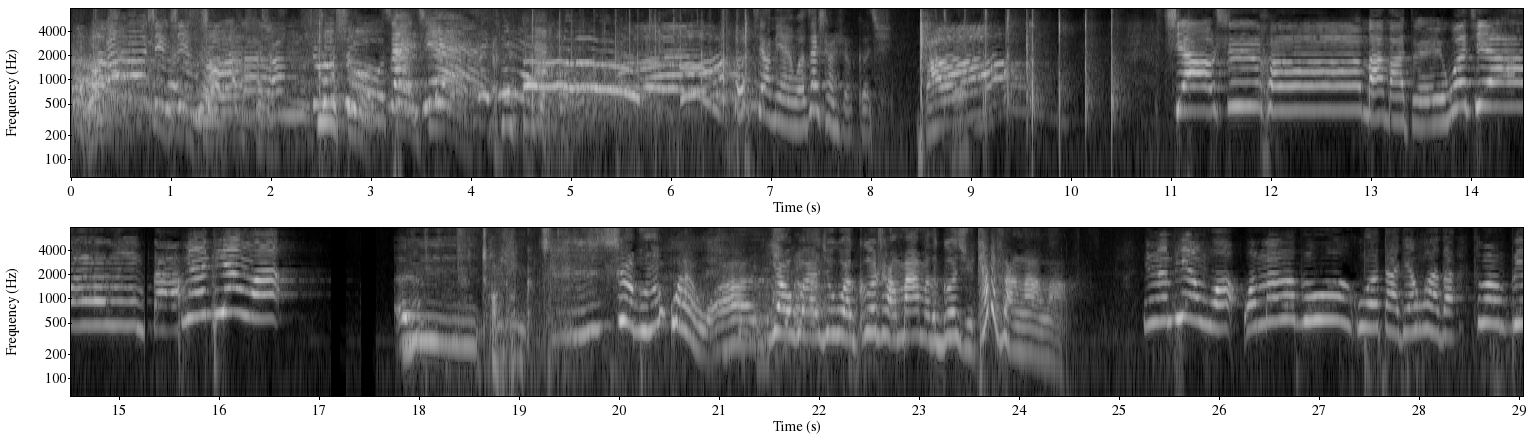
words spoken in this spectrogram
我高高兴兴说了声叔叔再见。下面我再唱一首歌曲。好。小时候，妈妈对我讲，大你们骗我！呃，唱唱歌。这不能怪我，要怪就怪歌唱妈妈的歌曲太泛滥了。你们骗我！我妈妈不会给我打电话的，他们不要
